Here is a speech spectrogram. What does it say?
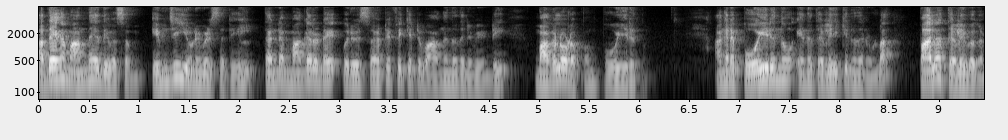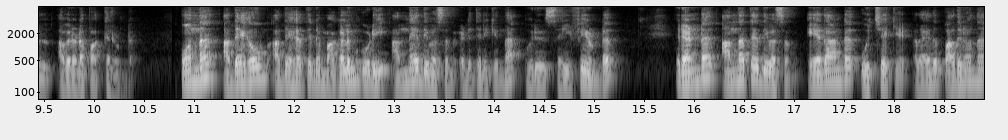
അദ്ദേഹം അന്നേ ദിവസം എം ജി യൂണിവേഴ്സിറ്റിയിൽ തന്റെ മകളുടെ ഒരു സർട്ടിഫിക്കറ്റ് വാങ്ങുന്നതിന് വേണ്ടി മകളോടൊപ്പം പോയിരുന്നു. അങ്ങനെ പോയിരുന്നു എന്ന് തെളിയിക്കുന്നതിനുള്ള പല തെളിവുകൾ അവരുടെ പക്കലുണ്ട്. ഒന്ന് അദ്ദേഹവും അദ്ദേഹത്തിന്റെ മകളും കൂടി അന്നേ ദിവസം എടുത്തിരിക്കുന്ന ഒരു സെൽഫിയുണ്ട് രണ്ട് അന്നത്തെ ദിവസം ഏതാണ്ട് ഉച്ചയ്ക്ക് അതായത് പതിനൊന്ന്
